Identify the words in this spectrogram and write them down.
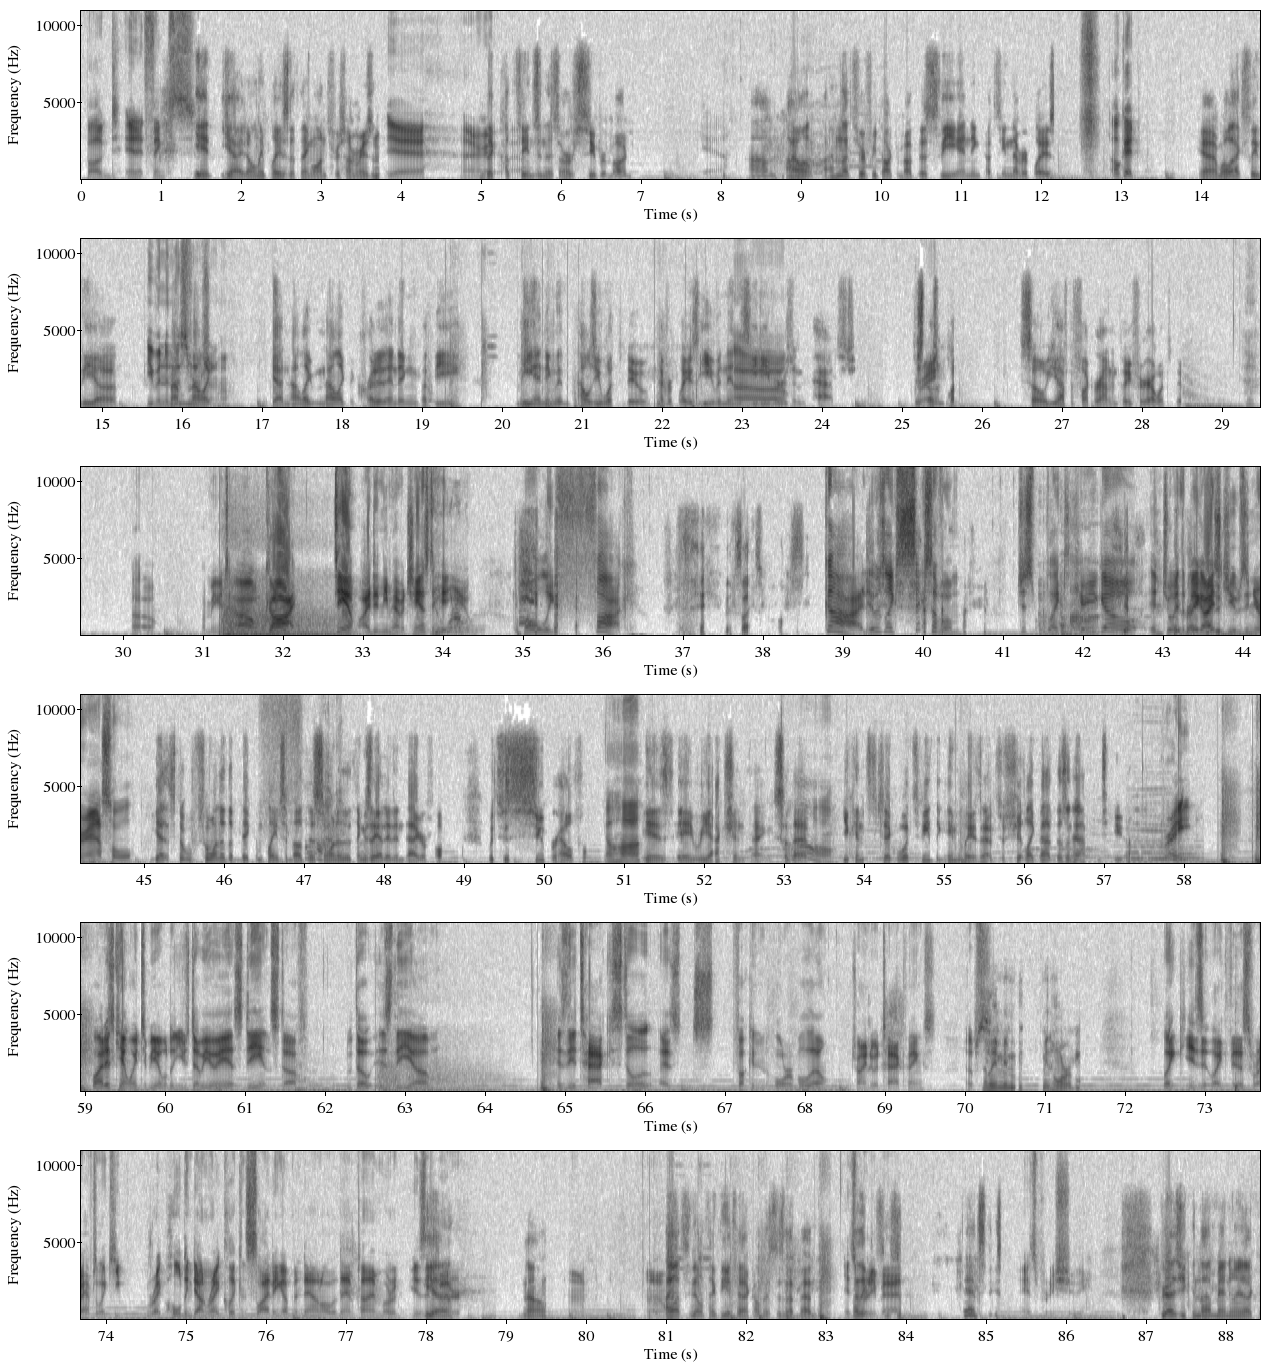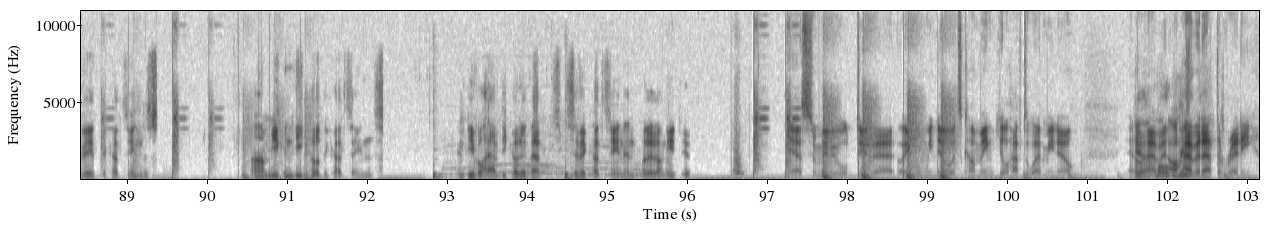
bugged and it thinks. It yeah, it only plays the thing once for some reason. Yeah. All right. the well, cutscenes in this are super bugged. yeah. Um, I don't. I'm not sure if we talked about this. The ending cutscene never plays. Oh, good. Yeah. Well, actually, the uh, Even in Not- this not like- version, huh? yeah, not like not like the credit ending, but the the ending that tells you what to do never plays. Even in the CD Oh. version patched, just Great. doesn't play. So you have to fuck around until you figure out what to do. Uh oh. I mean, it's, oh god, damn! I didn't even have a chance to hit you. Holy fuck! it's like smalls. God, it was like six of them. Just like here you go. Yeah, Enjoy the big ice cubes in your asshole. Yeah, so, so one of the big complaints about this, and one of the things they added in Daggerfall, which is super helpful, Uh huh. is a reaction thing, so that Oh, you can stick what speed the game plays at, so shit like that doesn't happen to you. great. Well, I just can't wait to be able to use WASD and stuff. Though, is the um, is the attack still as fucking horrible though? Trying to attack things. Oops. I mean, I mean horrible. like is it like this where I have to like keep right holding down right click and sliding up and down all the damn time, or is it Yeah. better? No, I don't. I honestly don't think the attack on this is that bad. It's I pretty it's bad. decent. Yeah, it's decent. It's pretty shitty. Guys, you cannot manually activate the cutscenes. Um, you can decode the cutscenes, and people have decoded that specific cutscene and put it on YouTube. Yeah, so maybe we'll do that. Like when we know it's coming, you'll have to let me know, and I'll have well, it. I'll have it at the ready.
